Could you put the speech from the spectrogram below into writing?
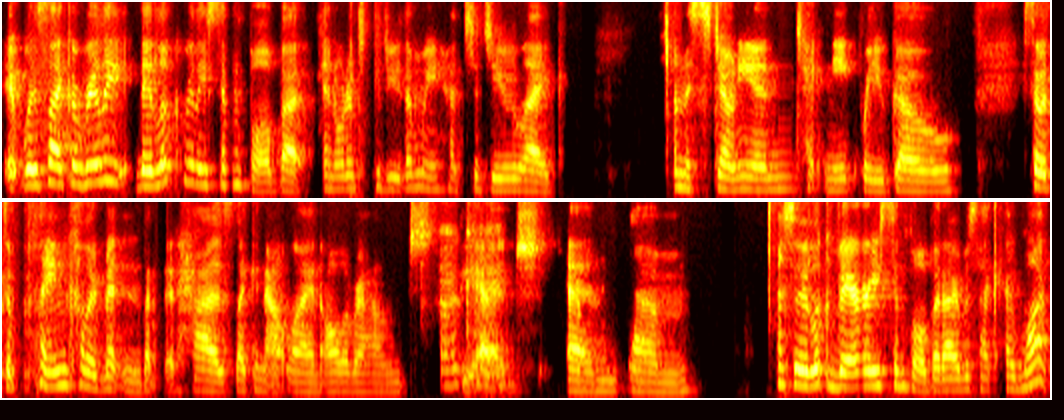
It was like a really, they look really simple, but in order to do them, we had to do like an Estonian technique where you go, so it's a plain colored mitten, but it has like an outline all around okay. the edge. And um, so they look very simple, but I was like, I want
